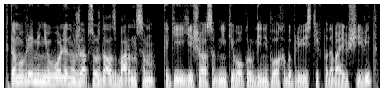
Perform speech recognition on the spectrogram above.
К тому времени Уоллен уже обсуждал с Барнсом, какие еще особняки в округе неплохо бы привести в подобающий вид,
